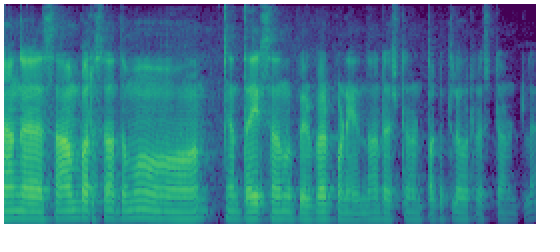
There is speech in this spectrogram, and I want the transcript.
நாங்கள் சாம்பார் சாதமும் தயிர் சாதமும் ப்ரிப்பேர் பண்ணியிருந்தோம். ரெஸ்டாரண்ட் பக்கத்தில் ஒரு ரெஸ்டாரண்ட்டில்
